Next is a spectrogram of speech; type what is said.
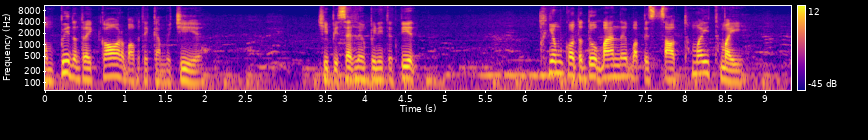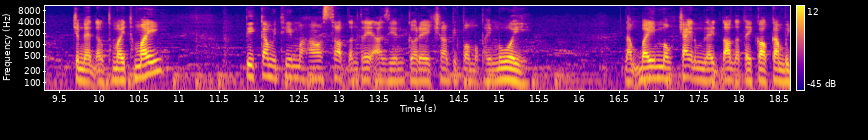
អំពីតន្ត្រីកររបស់ប្រទេសកម្ពុជា ជាពិសេសលើពីនេះទៅទៀតខ្ញុំក៏ទទួលបាននៅបទពិសោធន៍ថ្មីថ្មីចំណេះដឹងថ្មីថ្មី ពីកម្មវិធីមហោស្រពតន្ត្រីអាស៊ានកូរ៉េឆ្នាំ2021ដើម្បីមកចែករំលែកដល់តន្ត្រីករកម្ពុ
